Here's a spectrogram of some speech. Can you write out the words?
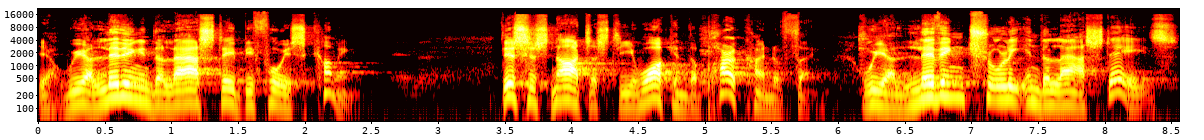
Yeah, we are living in the last day before His coming. Amen. This is not just a walk in the park kind of thing. We are living truly in the last days.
